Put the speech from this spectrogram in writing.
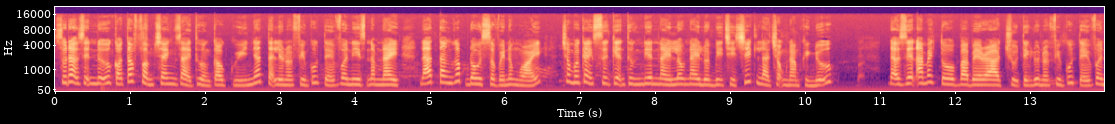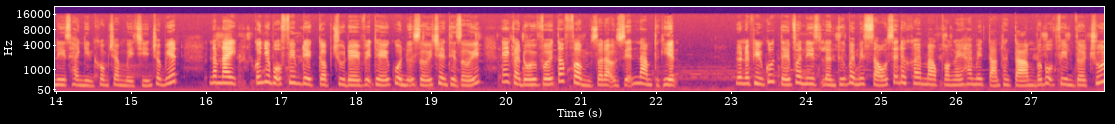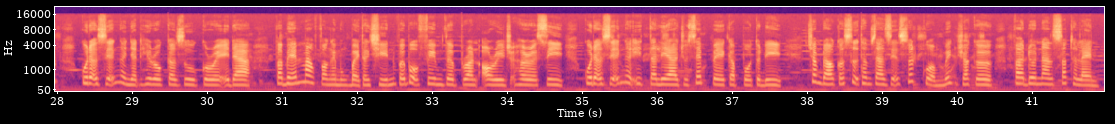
Số đạo diễn nữ có tác phẩm tranh giải thưởng cao quý nhất tại Liên hoan phim quốc tế Venice năm nay đã tăng gấp đôi so với năm ngoái, trong bối cảnh sự kiện thường niên này lâu nay luôn bị chỉ trích là trọng nam khinh nữ. Đạo diễn Amecto Barbera, Chủ tịch Liên hoan phim quốc tế Venice 2019 cho biết, năm nay có nhiều bộ phim đề cập chủ đề vị thế của nữ giới trên thế giới, ngay cả đối với tác phẩm do đạo diễn nam thực hiện. Liên hoan phim quốc tế Venice lần thứ 76 sẽ được khai mạc vào ngày 28 tháng 8 với bộ phim The Truth của đạo diễn người Nhật Hirokazu Koreeda và bế mạc vào ngày 7 tháng 9 với bộ phim The Brand Orange Heresy của đạo diễn người Italia Giuseppe Capotoni, trong đó có sự tham gia diễn xuất của Mick Jagger và Donald Sutherland.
